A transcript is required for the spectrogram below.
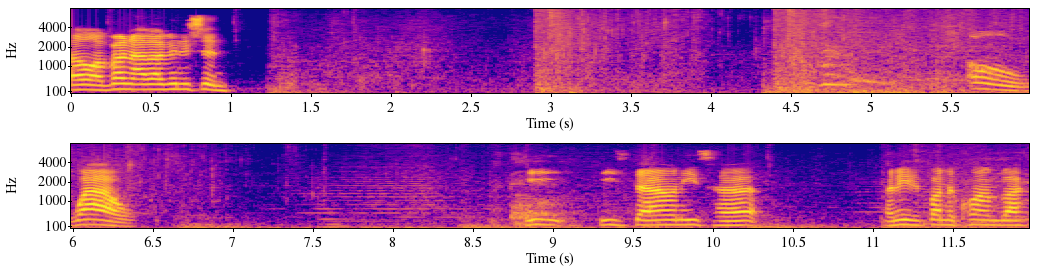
Oh, I've run out of ammunition. Oh, wow. He he's down, he's hurt. I need to find a climb back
